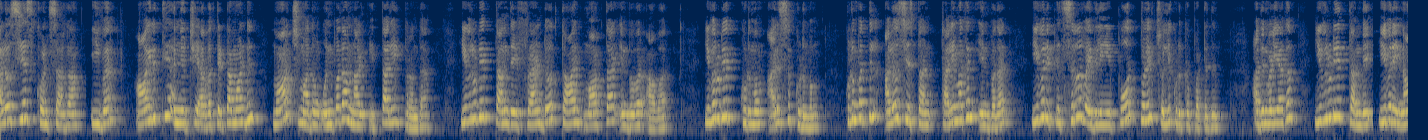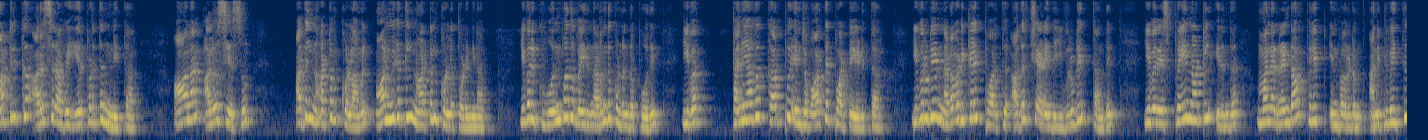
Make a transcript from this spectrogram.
Aloysius Gonzaga. இவர் ஆயிரத்தி அஞ்சூற்றி அறுபத்தெட்டாம் ஆண்டு மார்ச் மாதம் ஒன்பதாம் நாள் இத்தாலியில் பிறந்தார். இவருடைய தந்தை பிராண்டோ தாய் மார்த்தா என்பவர் ஆவார். இவருடைய குடும்பம் அரசு குடும்பம். குடும்பத்தில் அலோசியஸ் தான் தலைமகன் என்பதால் இவருக்கு சிறு வயதிலேயே போர் தொழில் சொல்லிக் கொடுக்கப்பட்டது. அதன் வழியாக இவருடைய தந்தை இவரை நாட்டிற்கு அரசராக ஏற்படுத்த நினைத்தார். ஆனால் அலோசியஸும் அதில் நாட்டம் கொள்ளாமல் ஆன்மீகத்தில் நாட்டம் கொள்ளத் தொடங்கினார். இவருக்கு ஒன்பது வயது நடந்து கொண்டிருந்த போது இவர் தனியாக கற்பு என்ற வார்த்தைப்பாட்டை எடுத்தார். இவருடைய நடவடிக்கைகளை பார்த்து அதிர்ச்சி அடைந்த இவருடைய தந்தை இவரை ஸ்பெயின் நாட்டில் இருந்த மன்னர் இரண்டாம் பிலிப் என்பவரிடம் அனுப்பி வைத்து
